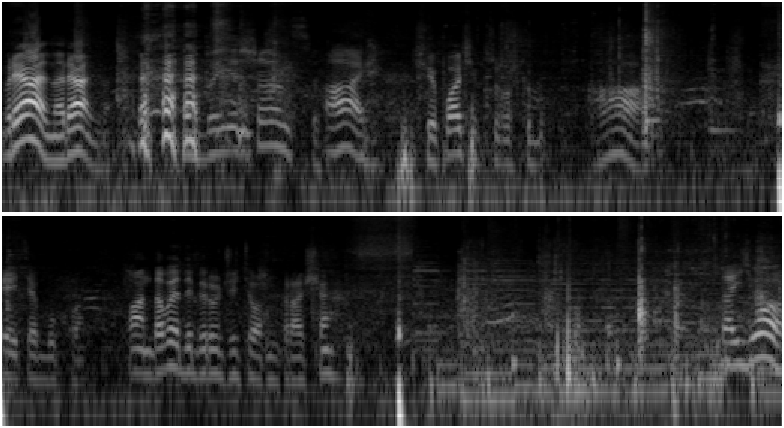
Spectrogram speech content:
Реально, реально. Тебе є шанси. Ай. Ще пальчик трошки. А. Третя буква. Ладно, давай доберу G-turn краще. Та йо,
